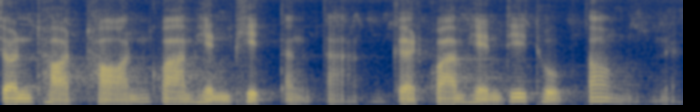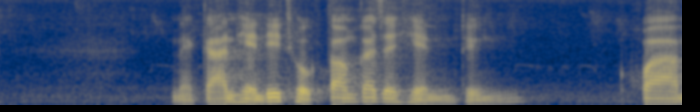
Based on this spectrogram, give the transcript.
จนถอดถอนความเห็นผิดต่างๆ เกิดความเห็นที่ถูกต้องเนี่ยนะการเห็นที่ถูกต้องก็จะเห็นถึงความ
